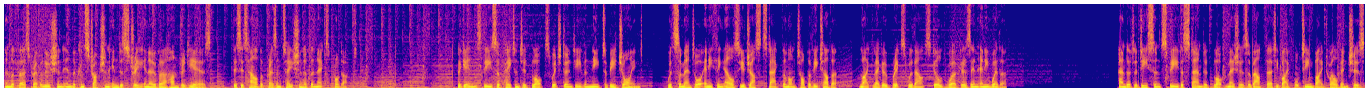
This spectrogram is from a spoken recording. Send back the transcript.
and the first revolution in the construction industry in over a hundred years. This is how the presentation of the next product begins. These are patented blocks which don't even need to be joined, With cement or anything else you just stack them on top of each other, like Lego bricks without skilled workers in any weather. And at a decent speed a standard block measures about 30 by 14 by 12 inches,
